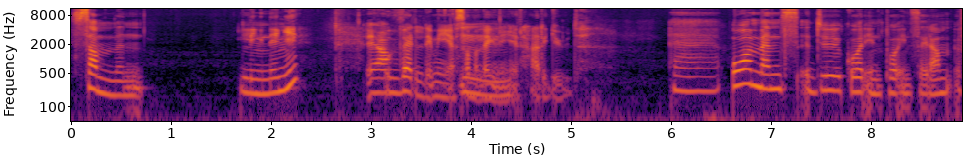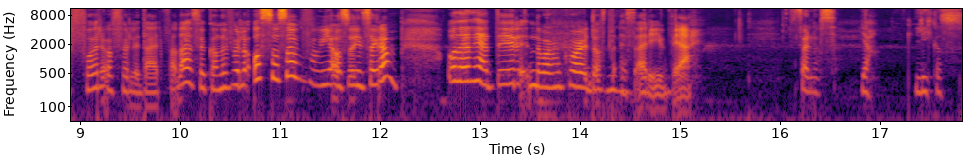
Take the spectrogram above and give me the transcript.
sammenligninger. Ja. Veldig mye sammenligninger. Herregud. Eh, og mens du går inn på Instagram for å følge Diet Prada, så kan du følge oss også, for vi har også Instagram. Og den heter normcore.srib. Følg oss. Ja. Lik oss.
